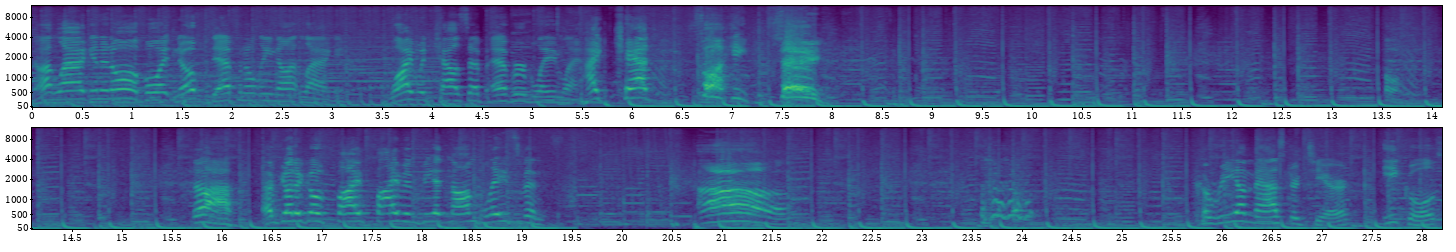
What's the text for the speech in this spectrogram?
Not lagging at all, boy. Nope, definitely not lagging. Why would Calcep ever blame lag? I can't fucking see! Ah, I've got to go 5-5 in Vietnam placements. Ah. Korea Master Tier equals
